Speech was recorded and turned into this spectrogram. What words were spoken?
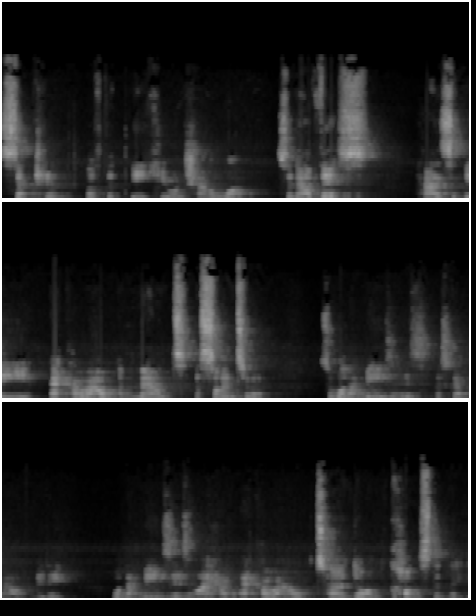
section of the EQ on channel one. So now this has the echo out amount assigned to it. So what that means is, let's go out of MIDI. What that means is I have echo out turned on constantly.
